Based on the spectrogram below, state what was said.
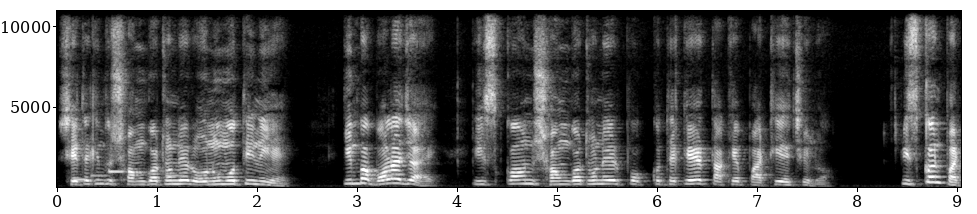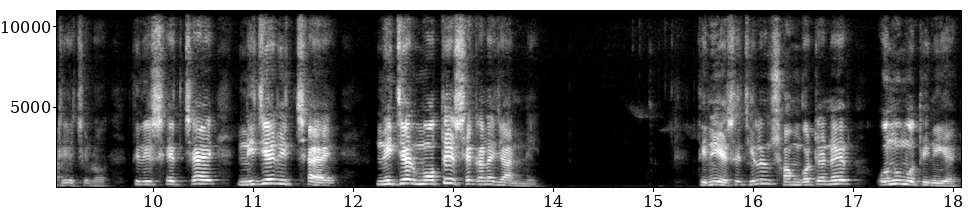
সেটা কিন্তু সংগঠনের অনুমতি নিয়ে। কিংবা বলা যায়, ইস্কন সংগঠনের পক্ষ থেকে তাকে পাঠিয়েছিল। ইস্কন পাঠিয়েছিল। তিনি স্বেচ্ছায়, নিজের ইচ্ছায় নিজের মতে সেখানে যাননি। তিনি এসেছিলেন সংগঠনের অনুমতি নিয়ে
